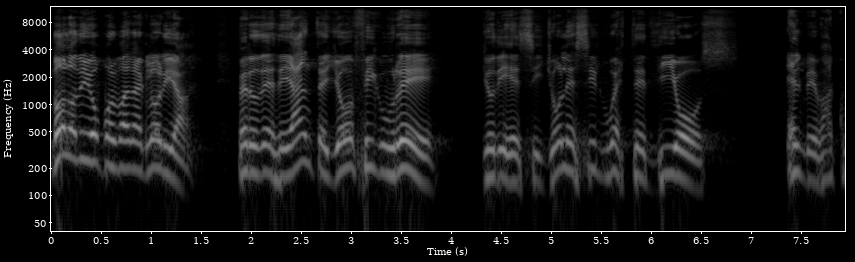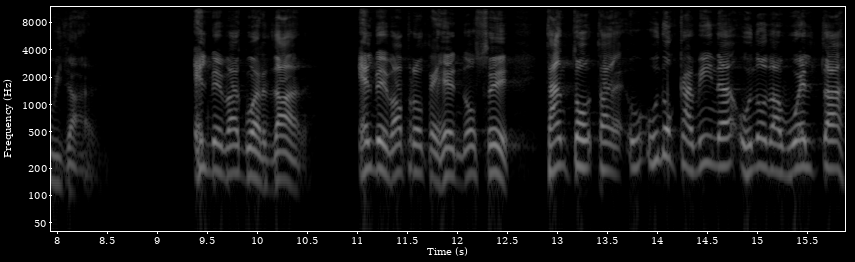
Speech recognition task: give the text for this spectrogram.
No lo digo por vanagloria, pero desde antes yo figuré, yo dije, si yo le sirvo a este Dios, Él me va a cuidar, Él me va a guardar, Él me va a proteger, no sé. Tanto, uno camina, uno da vuelta,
